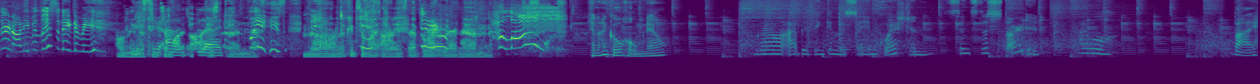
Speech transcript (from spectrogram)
They're not even listening to me. Only look Mr. into my Allen's eyes, then. Please. No, look into my eyes. They're bright red, Anne. Hello? Can I go home now? Girl, I've been thinking the same question since this started. I will. Bye.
